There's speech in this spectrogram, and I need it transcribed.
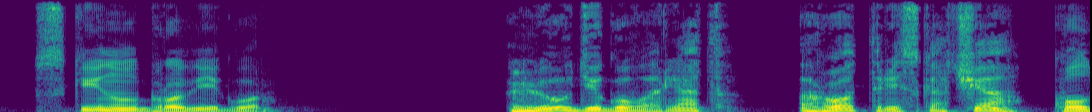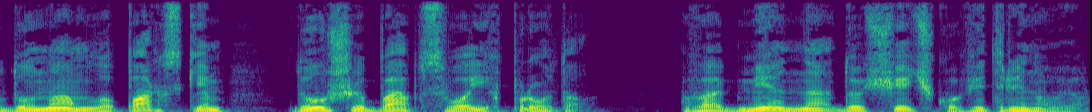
— скинул брови Егор. «Люди говорят, род Трескача колдунам лопарским души баб своих продал, в обмен на дощечку ветряную»,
